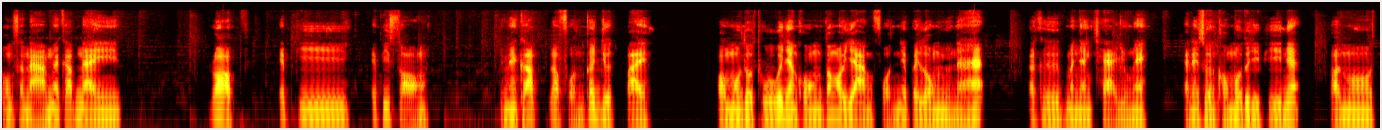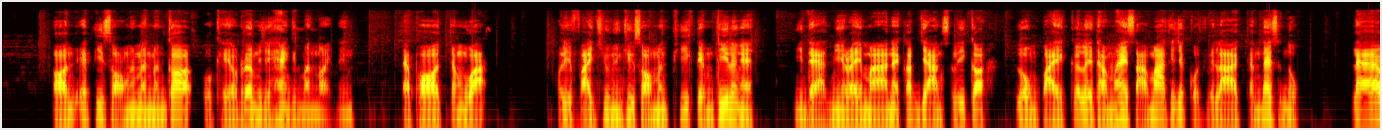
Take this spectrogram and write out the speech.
ลงสนามนะครับในรอบ FP FP2 ใช่ไหมครับ แล้วฝนก็หยุดไป พอโมโตทูก็ยังคงต้องเอายางฝนเนี่ยไปลงอยู่นะฮะ ก็คือมันยังแฉะอยู่ไง แต่ในส่วนของ MotoGP เนี่ยตอนโม ตอน FP2 เนี่ยมันมันก็โอเค เริ่มที่จะแห้งขึ้นมาหน่อยนึง แต่พอจังหวะ Qualify Q1 Q2 มันพีคเต็มที่แล้วไง มีแดดมีอะไรมานะครับ ยางสลิกก็ลงไปก็เลยทำให้สามารถที่จะกดเวลากันได้สนุก แล้ว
